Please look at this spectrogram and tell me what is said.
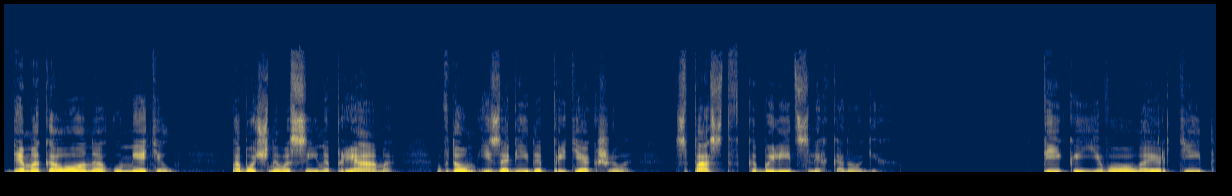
Демакаона уметил, побочного сына Приама, в дом Изобида притекшего, спаст в кобылиц легконогих. Пикой его Лаэртит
